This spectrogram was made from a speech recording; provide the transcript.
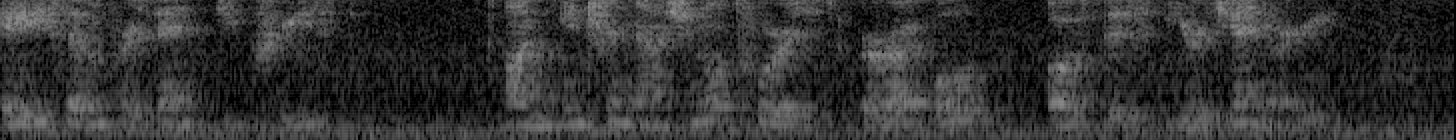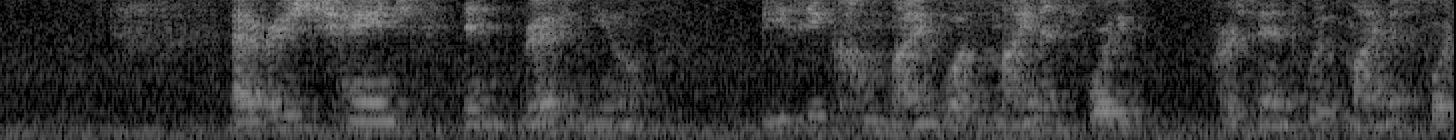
87% decreased on international tourist arrival of this year, January. Average change in revenue, BC combined was minus 40% with minus 45%.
